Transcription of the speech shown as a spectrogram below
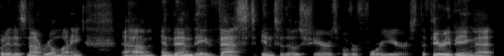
but it is not real money. Um, and then they vest into those shares over four years. The theory being that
